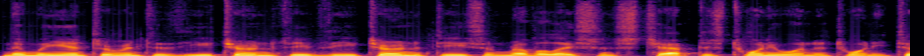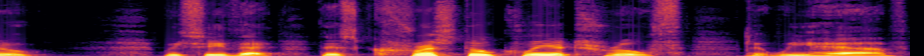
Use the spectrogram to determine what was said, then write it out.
Then we enter into the eternity of the eternities in Revelations chapters 21 and 22. We see that this crystal clear truth that we have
